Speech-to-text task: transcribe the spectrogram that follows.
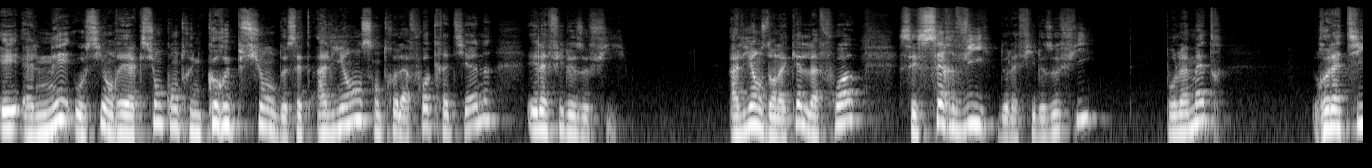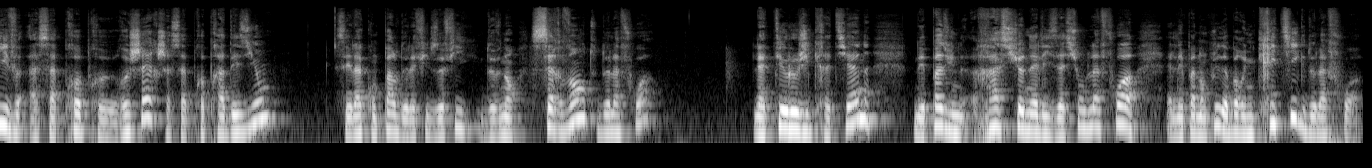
et elle naît aussi en réaction contre une corruption de cette alliance entre la foi chrétienne et la philosophie. Alliance dans laquelle la foi s'est servie de la philosophie pour la mettre relative à sa propre recherche, à sa propre adhésion. C'est là qu'on parle de la philosophie devenant servante de la foi. La théologie chrétienne n'est pas une rationalisation de la foi, elle n'est pas non plus d'abord une critique de la foi.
